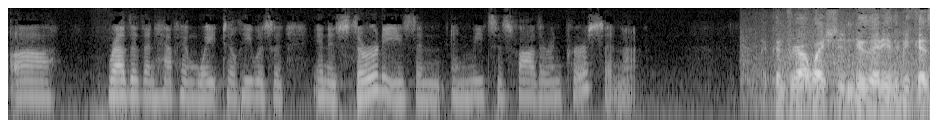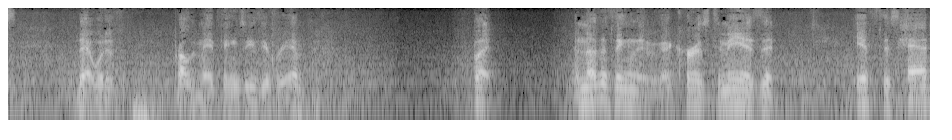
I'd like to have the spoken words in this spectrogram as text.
uh, rather than have him wait till he was uh, in his 30s and, and meets his father in person. I couldn't figure out why she didn't do that either because that would have probably made things easier for him. But another thing that occurs to me is that if this had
